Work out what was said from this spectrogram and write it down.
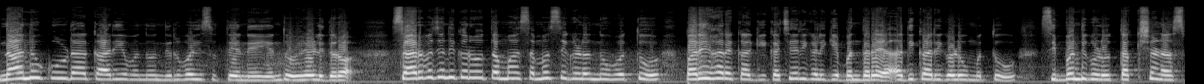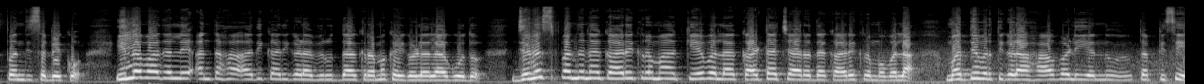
ನಾನು ಕೂಡ ಕಾರ್ಯವನ್ನು ನಿರ್ವಹಿಸುತ್ತೇನೆ ಎಂದು ಹೇಳಿದರು. ಸಾರ್ವಜನಿಕರು ತಮ್ಮ ಸಮಸ್ಯೆಗಳನ್ನು ಹೊತ್ತು ಪರಿಹಾರಕ್ಕಾಗಿ ಕಚೇರಿಗಳಿಗೆ ಬಂದರೆ ಅಧಿಕಾರಿಗಳು ಮತ್ತು ಸಿಬ್ಬಂದಿಗಳು ತಕ್ಷಣ ಸ್ಪಂದಿಸಬೇಕು. ಇಲ್ಲವಾದಲ್ಲಿ ಅಂತಹ ಅಧಿಕಾರಿಗಳ ವಿರುದ್ಧ ಕ್ರಮ ಕೈಗೊಳ್ಳಲಾಗುವುದು. ಜನಸ್ಪಂದನ ಕಾರ್ಯಕ್ರಮ ಕೇವಲ ಕಾಟಾಚಾರದ ಕಾರ್ಯಕ್ರಮವಲ್ಲ, ಮಧ್ಯವರ್ತಿಗಳ ಹಾವಳಿಯನ್ನು ತಪ್ಪಿಸಿ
